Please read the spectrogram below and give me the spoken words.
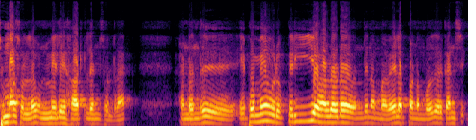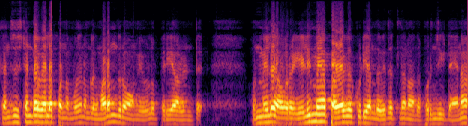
சும்மா சொல்ல உண்மையிலே ஹார்ட்லன்னு சொல்கிறேன் அண்ட் வந்து எப்பவுமே ஒரு பெரிய ஆளோட வந்து நம்ம வேலை பண்ணும்போது ஒரு கன்சி கன்சிஸ்டண்டாக வேலை பண்ணும்போது நம்மளுக்கு மறந்துடும் அவங்க எவ்வளோ பெரிய ஆளுன்ட்டு. உண்மையிலே அவரை எளிமையாக பழகக்கூடிய அந்த விதத்தில் நான் அதை புரிஞ்சுக்கிட்டேன். ஏன்னா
